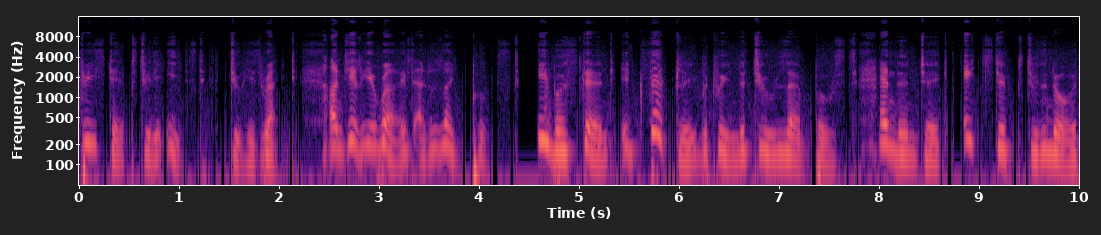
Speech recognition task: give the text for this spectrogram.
Three steps to the east, to his right, until he arrives at a light post. He must stand exactly between the two lampposts, and then take eight steps to the north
